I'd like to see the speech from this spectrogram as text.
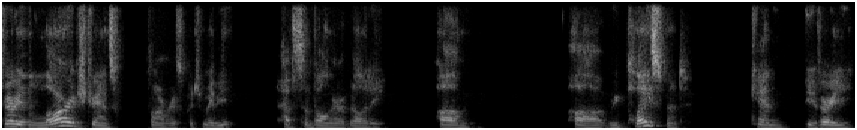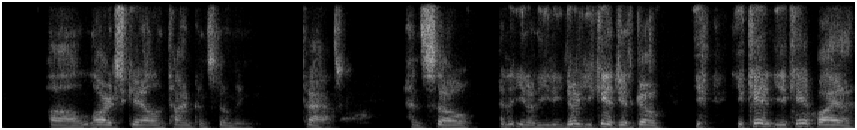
very large transformers, which maybe have some vulnerability, um, uh, replacement can be a very uh, large scale and time consuming task. And so, and you know, you, don't, you can't just go, you, you can't, you can't buy a,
